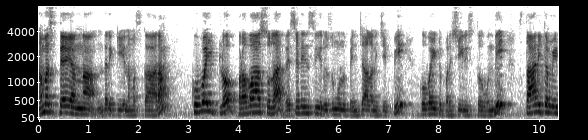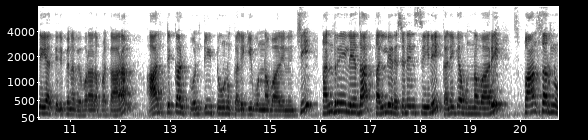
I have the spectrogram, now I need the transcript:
నమస్తే అన్న అందరికీ నమస్కారం. కువైట్లో ప్రవాసుల రెసిడెన్సీ రుజుములు పెంచాలని చెప్పి కువైట్ పరిశీలిస్తూ ఉంది. స్థానిక మీడియా తెలిపిన వివరాల ప్రకారం ఆర్టికల్ ట్వంటీ టూను కలిగి ఉన్న వారి నుంచి తండ్రి లేదా తల్లి రెసిడెన్సీని కలిగి ఉన్నవారి స్పాన్సర్ను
